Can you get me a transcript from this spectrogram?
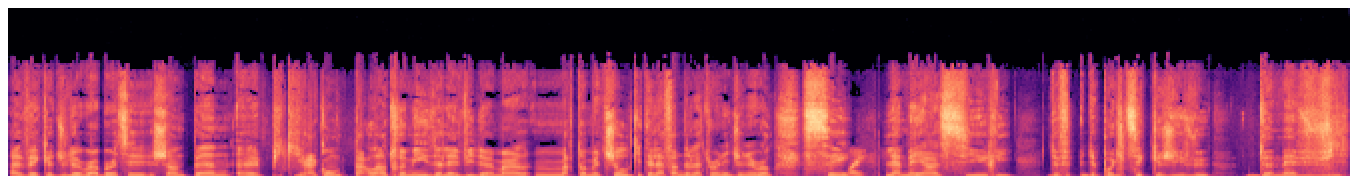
avec Julia Roberts et Sean Penn, euh, puis qui raconte par l'entremise de la vie de Mar- Martha Mitchell, qui était la femme de l'Attorney General. C'est la meilleure série de, de politique que j'ai vue de ma vie.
